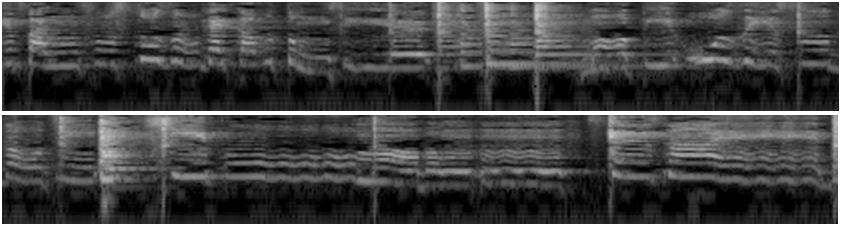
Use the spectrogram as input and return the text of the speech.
日间吩咐所做的搞东西，毛笔我在石头间，西部毛棚手上一笔，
